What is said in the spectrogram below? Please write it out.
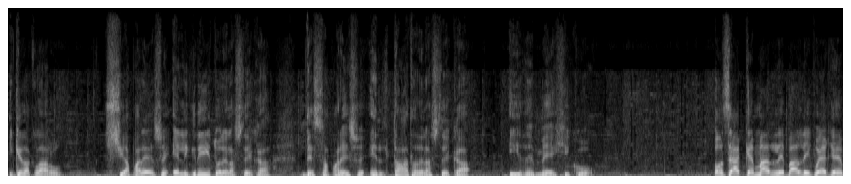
Y queda claro, si aparece el grito del Azteca, desaparece el Tata del Azteca y de México. O sea que más le vale y juegue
